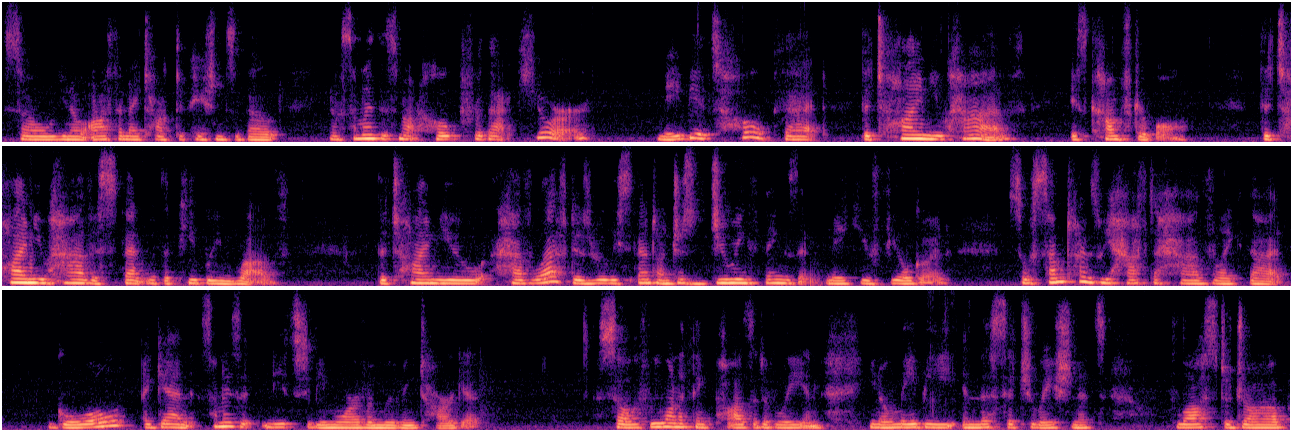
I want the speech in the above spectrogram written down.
So, you know, often I talk to patients about, you know, sometimes it's not hope for that cure. Maybe it's hope that the time you have is comfortable. The time you have is spent with the people you love. The time you have left is really spent on just doing things that make you feel good. So sometimes we have to have like that goal. Again, sometimes it needs to be more of a moving target. So if we want to think positively and you know maybe in this situation it's lost a job,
